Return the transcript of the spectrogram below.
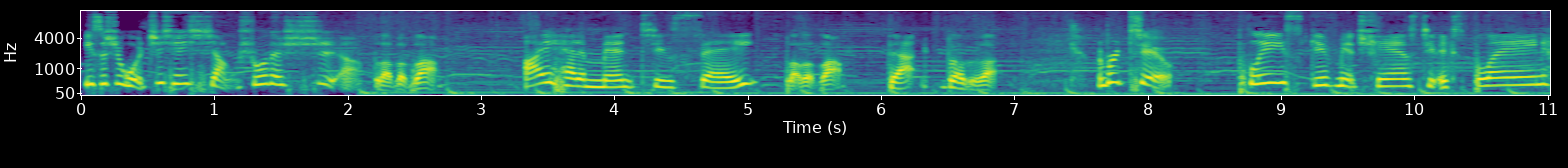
意思是我之前想说的是啊，blah blah blah。I had meant to say blah blah blah that blah blah blah. Number two, please give me a chance to explain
